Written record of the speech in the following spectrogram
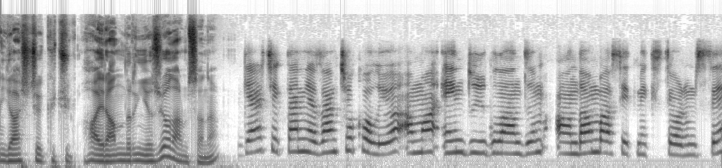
yaşça küçük hayranların yazıyorlar mı sana? Gerçekten yazan çok oluyor ama en duygulandığım andan bahsetmek istiyorum size.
